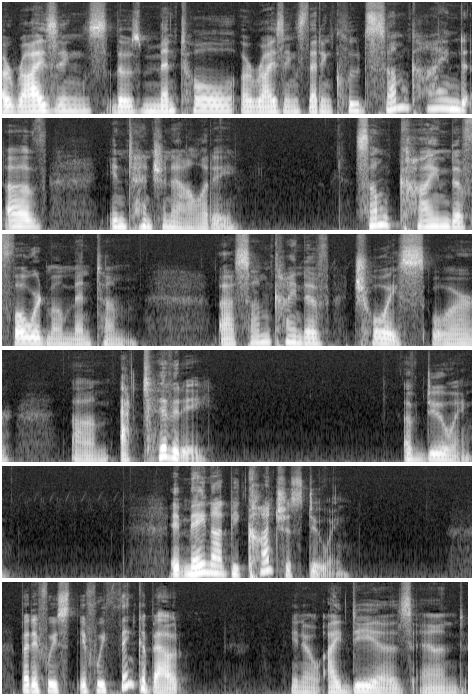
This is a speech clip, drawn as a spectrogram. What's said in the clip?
arisings, those mental arisings that include some kind of intentionality, some kind of forward momentum, uh, some kind of choice or um, activity of doing. It may not be conscious doing, but if we if we think about, you know, ideas and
